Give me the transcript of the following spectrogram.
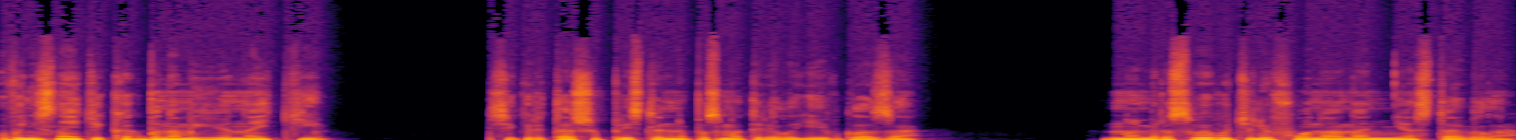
Вы не знаете, как бы нам ее найти?» Секретарша пристально посмотрела ей в глаза — Номера своего телефона она не оставила.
